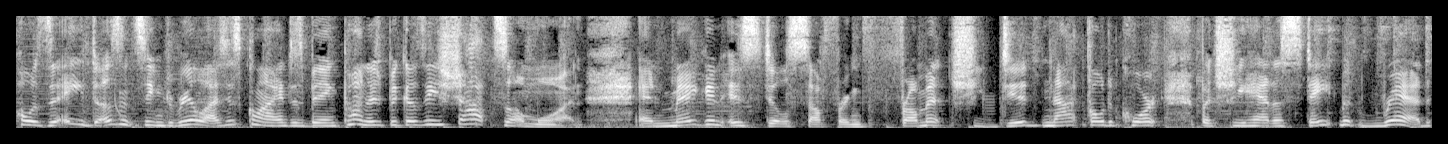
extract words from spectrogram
Jose doesn't seem to realize his client is being punished because he shot someone. And Megan is still suffering from it. She did not go to court, but she had a statement read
